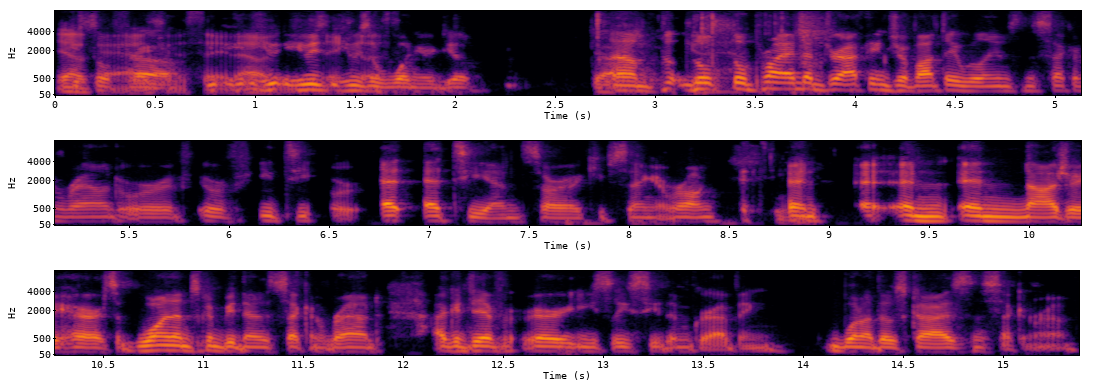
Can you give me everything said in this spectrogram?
Yeah, okay, I was going to say. He, he was he was a one year deal. Gotcha. Um, they'll, they'll, probably end up drafting Javonte Williams in the second round, or if, or if ET or Etienne. Sorry, I keep saying it wrong. And and and Najee Harris. If one of them's going to be there in the second round, I could very easily see them grabbing one of those guys in the second round.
